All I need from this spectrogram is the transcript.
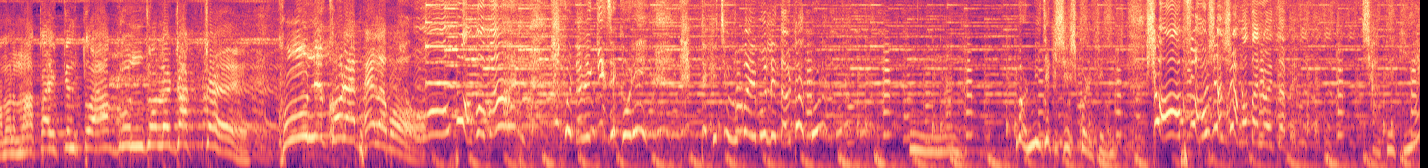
আমার মাথায় কিন্তু আগুন জ্বলে যাচ্ছে। খুন করে ফেলব। ও ভগবান এখন আমি কি যে করি? একটা কিছু উপায় বলে দাও ঠাকুর। বরং নিজেকে শেষ করে ফেলি। সব সমস্যার সমাধান হয়ে যাবে। ছাদে গিয়ে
